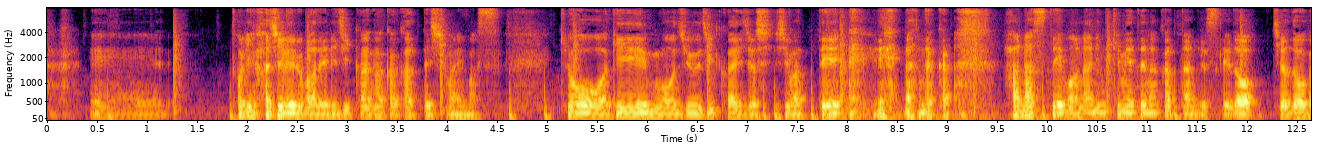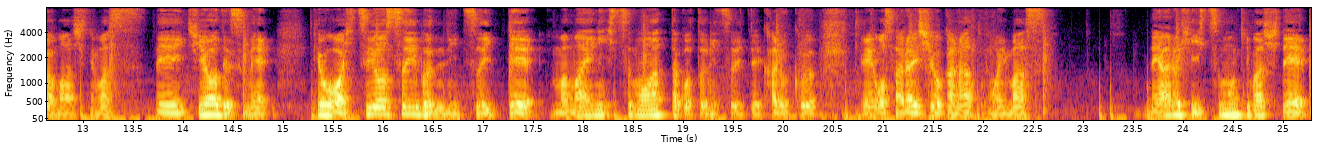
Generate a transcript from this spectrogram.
えー撮り始めるまでに時間がかかってしまいます。今日はゲームを10時解除してしまって、なんだか話すテーマは何も決めてなかったんですけど、一応動画回してます。で、一応ですね、今日は必要水分について、まあ、前に質問あったことについて軽く、えーおさらいしようかなと思います。で、ある日質問来まして、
